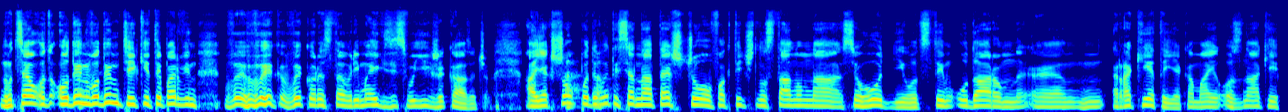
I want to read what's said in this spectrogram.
Ну це од- один в один, тільки тепер він ви- ви- використав ремейк зі своїх же казочок. А якщо подивитися на те, що фактично станом на сьогодні, от з тим ударом е, ракети, яка має ознаки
